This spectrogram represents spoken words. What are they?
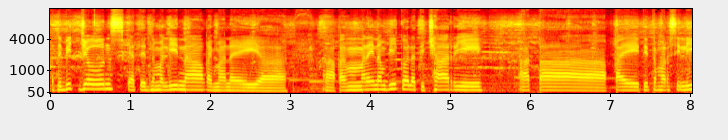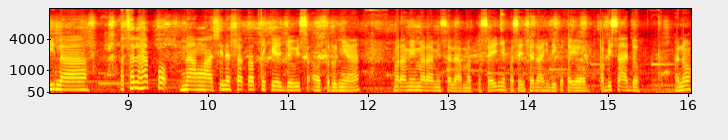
Ate Bit Jones, kay Ate Malina, kay Manay ah, ah, kay Manay ng Bicol, Ate Chari, at ah, kay Tita Marcelina, at sa lahat po ng uh, sinashoutout ni Kuya Joey sa outro niya. Maraming maraming salamat po sa inyo. Pasensya na hindi ko kayo kabisado. Ano?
